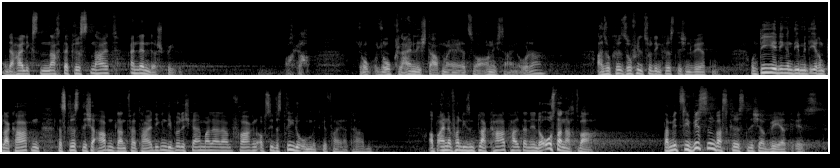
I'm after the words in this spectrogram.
in der heiligsten Nacht der Christenheit ein Länderspiel. Ach ja, so, so kleinlich darf man ja jetzt so auch nicht sein, oder? Also so viel zu den christlichen Werten. Und diejenigen, die mit ihren Plakaten das christliche Abendland verteidigen, die würde ich gerne mal fragen, ob sie das Triduum mitgefeiert haben. Ob einer von diesen Plakathaltern in der Osternacht war, damit sie wissen, was christlicher Wert ist.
